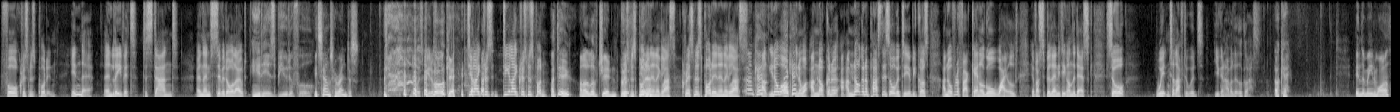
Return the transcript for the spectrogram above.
for Christmas pudding in there and leave it to stand, and then sieve it all out. It is beautiful. It sounds horrendous. No, it's beautiful. But okay. Do you like Chris- Do you like Christmas pudding? I do, and I love gin. Christmas you pudding know. in a glass. Christmas pudding in a glass. Okay. I'll- you know what? Okay. You know what? I'm not gonna. I'm not gonna pass this over to you because I know for a fact Ken will go wild if I spill anything on the desk. So wait until afterwards. You can have a little glass. Okay. In the meanwhile,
